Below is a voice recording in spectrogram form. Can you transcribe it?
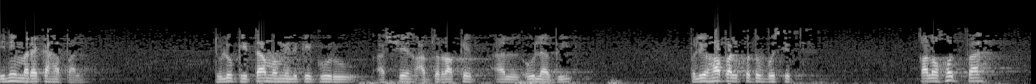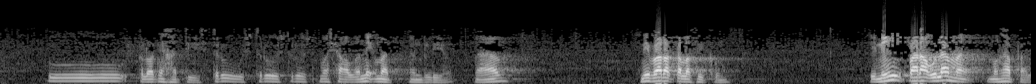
Ini mereka hafal. Dulu kita memiliki guru Syekh Abdul Raqib Al-Ulabi. Beliau hafal Kutubusit. Kalau khutbah uh, keluarnya hadis terus terus terus masya Allah nikmat dengan beliau. Nah, ini para kalafikum. Ini para ulama menghafal.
